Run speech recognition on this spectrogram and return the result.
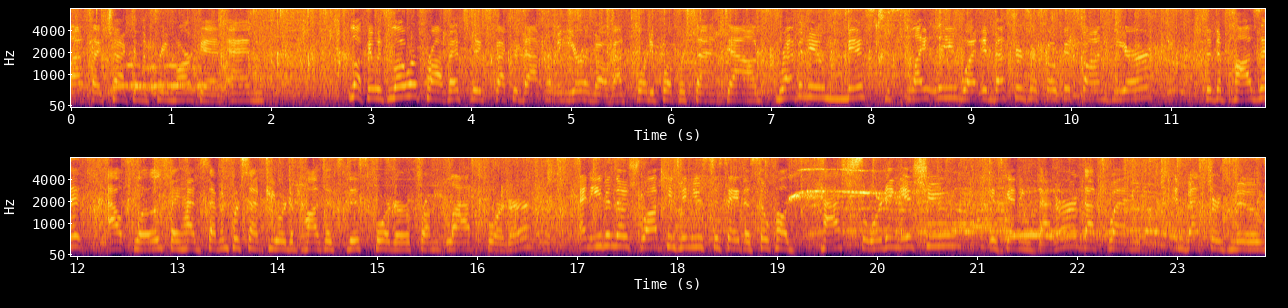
last I checked in the pre-market, and Look, it was lower profits. We expected that from a year ago, about 44% down. Revenue missed slightly what investors are focused on here. The deposit outflows. They had 7% fewer deposits this quarter from last quarter. And even though Schwab continues to say the so-called cash sorting issue is getting better, that's when investors move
